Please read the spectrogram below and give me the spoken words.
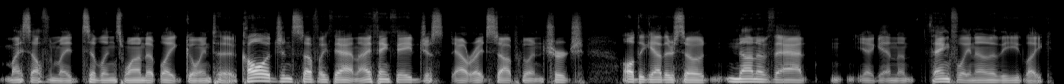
myself and my siblings wound up like going to college and stuff like that. And I think they just outright stopped going to church altogether. So none of that, again, thankfully, none of the like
